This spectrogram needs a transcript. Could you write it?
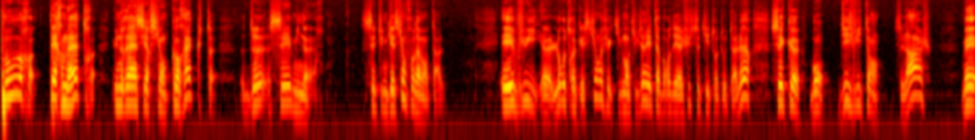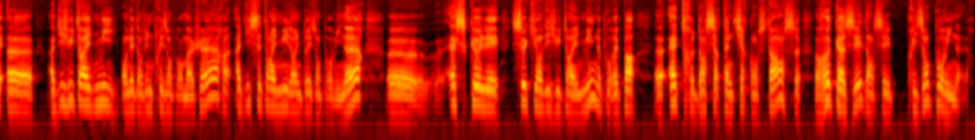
pour permettre une réinsertion correcte de ces mineurs? C'est une question fondamentale. Et puis, euh, l'autre question, effectivement, qui vient d'être abordée à juste titre tout à l'heure, c'est que, bon, 18 ans, c'est l'âge, mais euh, à 18 ans et demi, on est dans une prison pour majeurs, à 17 ans et demi, dans une prison pour mineurs. Euh, Est-ce que ceux qui ont 18 ans et demi ne pourraient pas être, dans certaines circonstances, recasés dans ces prisons pour mineurs?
